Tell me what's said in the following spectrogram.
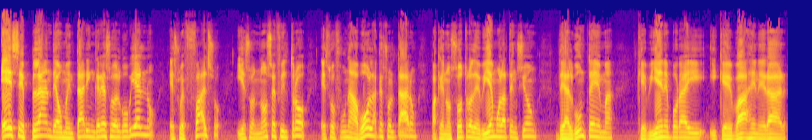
Ese plan de aumentar ingresos del gobierno, eso es falso y eso no se filtró, eso fue una bola que soltaron para que nosotros debiemos la atención de algún tema que viene por ahí y que va a generar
